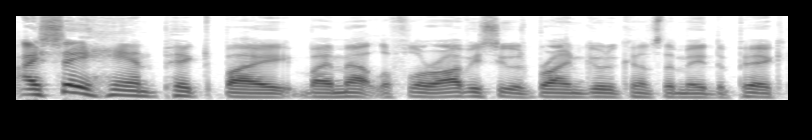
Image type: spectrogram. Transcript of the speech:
I say handpicked by by Matt LaFleur. Obviously, it was Brian Gutekunst that made the pick.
